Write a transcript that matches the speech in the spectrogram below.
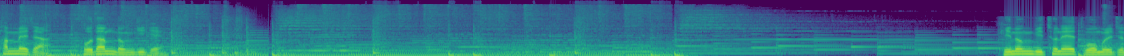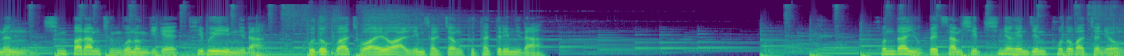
판매자 보담 농기계 귀농귀촌에 도움을 주는 신바람 중고농기계 TV입니다. 구독과 좋아요 알림 설정 부탁드립니다. 혼다 630 신형 엔진 포도밭 전용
